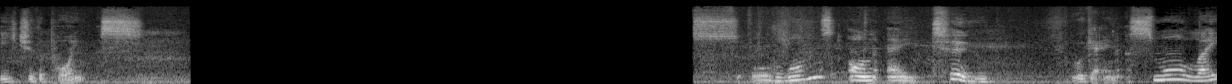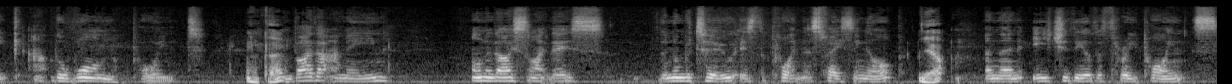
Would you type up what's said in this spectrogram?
each of the points. All the ones on a two, we're getting a small lake at the one point. Okay. And by that I mean, on a dice like this, the number two is the point that's facing up, Yep. and then each of the other three points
